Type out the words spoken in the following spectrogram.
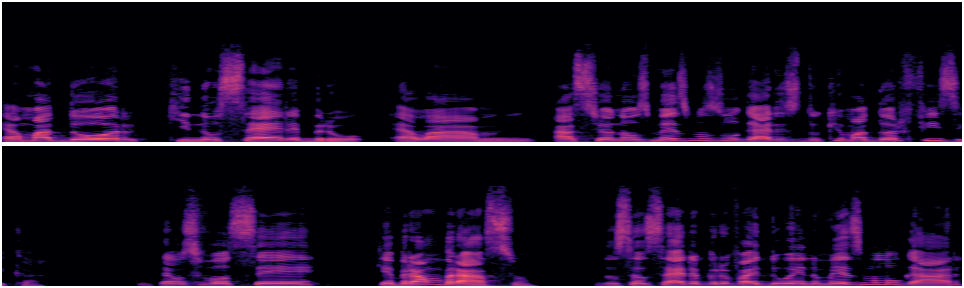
é uma dor que no cérebro ela hum, aciona os mesmos lugares do que uma dor física. Então, se você quebrar um braço, no seu cérebro vai doer no mesmo lugar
